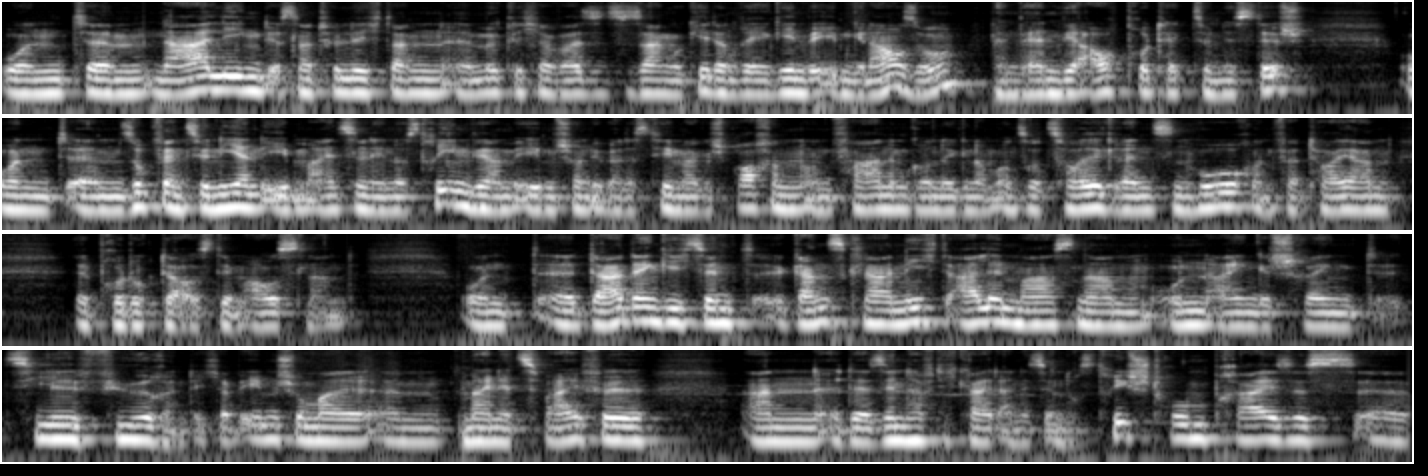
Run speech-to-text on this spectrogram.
Und ähm, naheliegend ist natürlich dann äh, möglicherweise zu sagen, okay, dann reagieren wir eben genauso, dann werden wir auch protektionistisch und ähm, subventionieren eben einzelne Industrien. Wir haben eben schon über das Thema gesprochen und fahren im Grunde genommen unsere Zollgrenzen hoch und verteuern äh, Produkte aus dem Ausland. Und äh, da denke ich, sind ganz klar nicht alle Maßnahmen uneingeschränkt zielführend. Ich habe eben schon mal ähm, meine Zweifel an der Sinnhaftigkeit eines Industriestrompreises äh,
